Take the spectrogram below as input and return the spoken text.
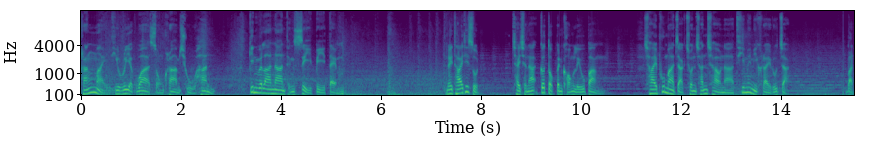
ครั้งใหม่ที่เรียกว่าสงครามชูฮั่นกินเวลานานถึง 4 ปีเต็ม ในท้ายที่สุด ชัยชนะก็ตกเป็นของหลิวปัง ชายผู้มาจากชนชั้นชาวนาที่ไม่มีใครรู้จัก บัด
